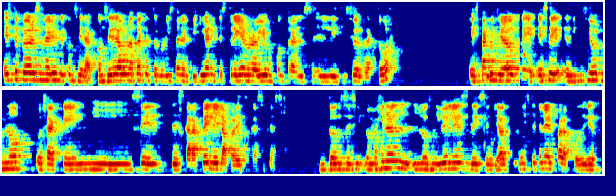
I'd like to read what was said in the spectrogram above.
este peor escenario que considera, considera un ataque terrorista en el que llegan y te estrellan un avión contra el, edificio del reactor. Está considerado que ese edificio no, o sea, que ni se descarapele la pared casi casi. Entonces, imaginan los niveles de seguridad que tienes que tener para poder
